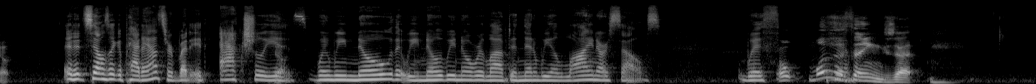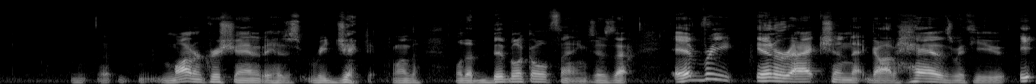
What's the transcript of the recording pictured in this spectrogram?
Yep. And it sounds like a pat answer, but it actually is. When we know that we know we know we're loved, and then we align ourselves with Well, one of the things that modern Christianity has rejected, one of the one of the biblical things, is that every interaction that God has with you, e-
